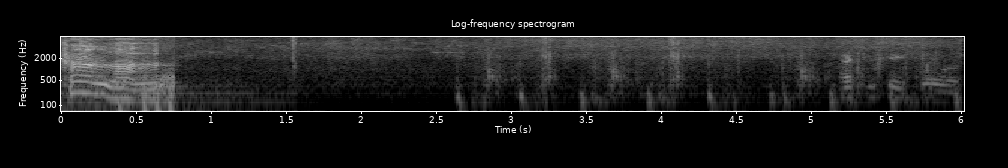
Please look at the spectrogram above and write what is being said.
Tra-la-la. XC forward.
